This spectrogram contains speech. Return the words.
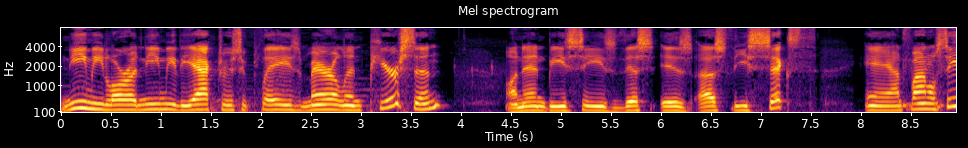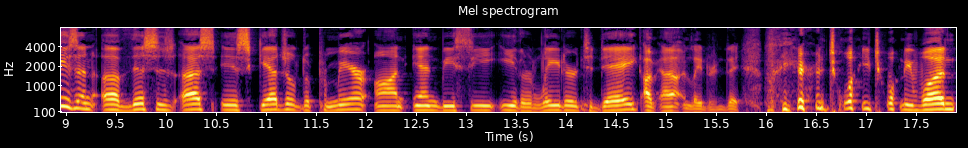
Niemi. Laura Niemi, the actress who plays Marilyn Pearson on NBC's This Is Us, the sixth and final season of This Is Us is scheduled to premiere on NBC either later today, uh, uh, later today, later in 2021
